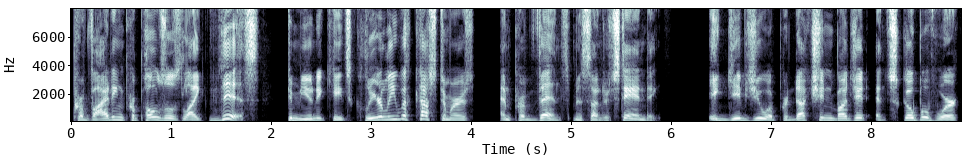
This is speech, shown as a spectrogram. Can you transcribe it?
Providing proposals like this communicates clearly with customers, and prevents misunderstandings. It gives you a production budget and scope of work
